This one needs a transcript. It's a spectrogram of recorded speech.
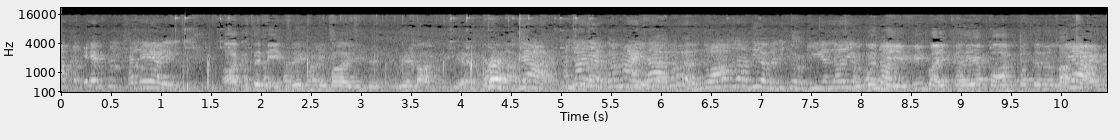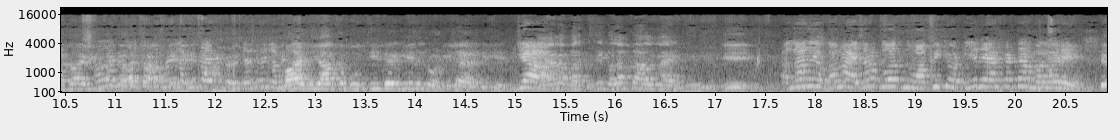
ਅੱਖ ਇੱਕ ਥੱਲੇ ਵਾਲੀ। ਅੱਖ ਤੇ ਨੀਂਦ। ਵੇਖੀ ਮਾਝ ਦੀ ਪੂਰੇ ਲੱਖ ਦੀ ਹੈ। ਜਾਂ ਅੱਲਾ ਦੇ ਹੁਕਮ ਨਾਲ ਆਏ ਸਾਹਿਬ ਨਵਾਬਜ਼ਾਦੀ ਹੋਵੇ ਦੀ ਝੋਟੀ ਅੱਲਾ ਦੇ ਹੁਕਮ ਨਾਲ ਨੀਂਦ ਵੀ ਭਾਈ ਕਰੇ ਆ ਪਾਕ ਪੱਤੇ ਨਾਲ ਲੱਗ ਗਿਆ ਇਹਨਾਂ ਦਾ ਇਹ ਵੀ ਮਜ਼ਾ ਕਰਦੇ ਮਾਝ ਜਾਂ ਦੀ ਅੱਖ ਬੂਤੀ ਵੇਖੀ ਤੇ ਝੋਟੀ ਲੈਣ ਦੀ ਹੈ। ਜਾਂ। ਮੈਂ ਵਰਕ ਸੀ ਬਲਬ ਤਾਲ ਲਾਏਂਗੇ ਜੀ। ਅੱਲਾ ਦੇ ਹੁਕਮ ਨਾਲ ਆਏ ਸਾਹਿਬ ਬਹੁਤ ਨਵਾਬੀ ਝੋਟੀ ਇਹ ਕੱਟਾ ਮਗਰ ਹੈ ਤੇ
